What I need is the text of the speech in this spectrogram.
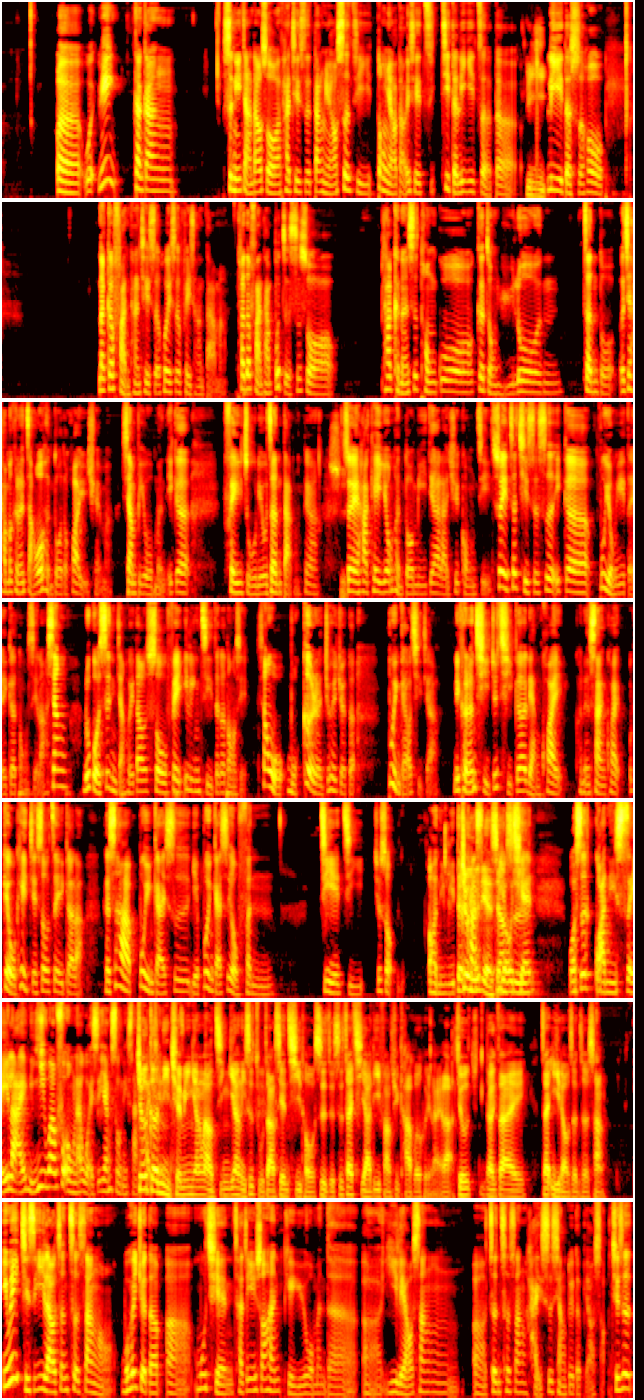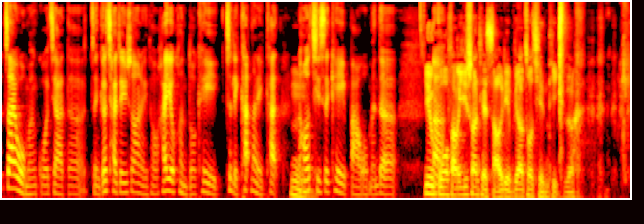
呃，我因为刚刚。是你讲到说，他其实当你要涉及动摇到一些既既得利益者的利益利益的时候，那个反弹其实会是非常大嘛。他的反弹不只是说，他可能是通过各种舆论争夺，而且他们可能掌握很多的话语权嘛。相比我们一个非主流政党，对吧？所以他可以用很多 media 来去攻击，所以这其实是一个不容易的一个东西啦。像如果是你讲回到收费一零几这个东西，像我我个人就会觉得不应该要起价，你可能起就起个两块，可能三块，OK，我可以接受这一个啦。可是它不应该是，也不应该是有分阶级，就说哦，你米的就有点像是有钱，我是管你谁来，你亿万富翁来，我也是一样收你三。就跟你全民养老金一样，你是主张先齐头式，只是在其他地方去 cover 回来了，就那在在医疗政策上，因为其实医疗政策上哦，我会觉得呃，目前财政预算案给予我们的呃医疗上呃政策上还是相对的比较少。其实，在我们国家的整个财政预算案里头，还有很多可以这里看那里看，嗯然后其实可以把我们的因为国防预算填少一点，不要做潜艇，是吧？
